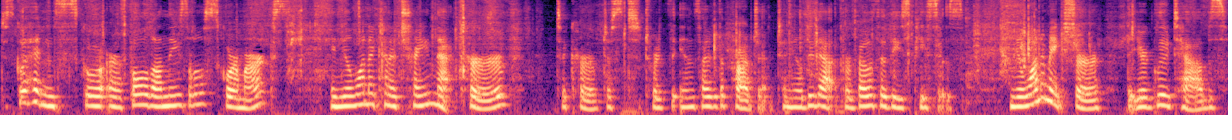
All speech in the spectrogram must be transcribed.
just go ahead and score or fold on these little score marks and you'll want to kind of train that curve to curve just towards the inside of the project. And you'll do that for both of these pieces. And you'll want to make sure that your glue tabs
